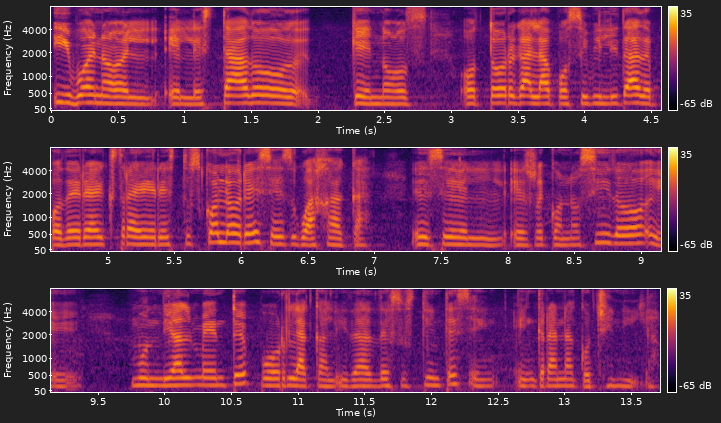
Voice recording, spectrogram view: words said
y bueno, el, el estado que nos otorga la posibilidad de poder extraer estos colores es Oaxaca. Es, el, es reconocido eh, mundialmente por la calidad de sus tintes en, grana cochinilla.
